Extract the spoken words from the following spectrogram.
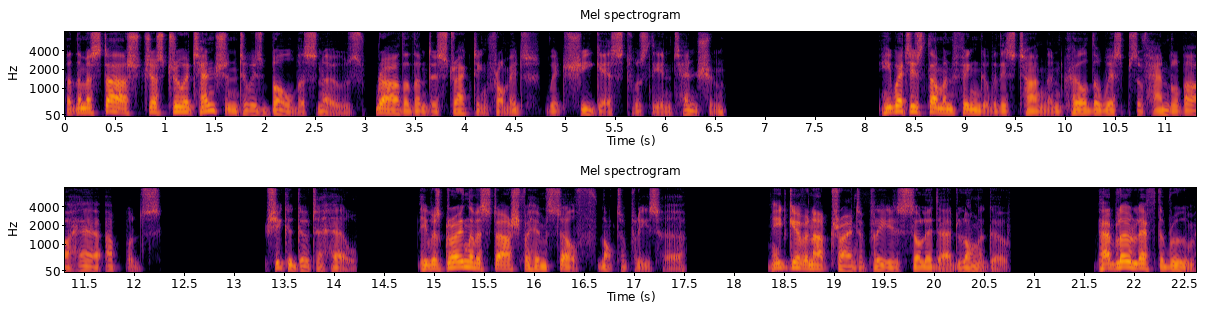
that the moustache just drew attention to his bulbous nose, rather than distracting from it, which she guessed was the intention. He wet his thumb and finger with his tongue and curled the wisps of handlebar hair upwards. She could go to hell. He was growing the moustache for himself, not to please her. He'd given up trying to please Soledad long ago. Pablo left the room,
